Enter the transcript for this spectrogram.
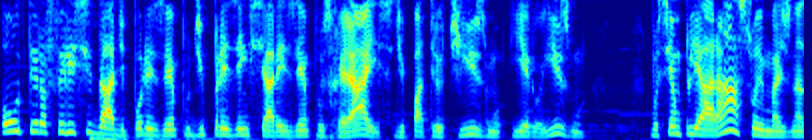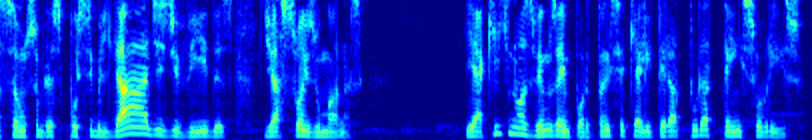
ou ter a felicidade, por exemplo, de presenciar exemplos reais de patriotismo e heroísmo, você ampliará a sua imaginação sobre as possibilidades de vidas, de ações humanas. E é aqui que nós vemos a importância que a literatura tem sobre isso.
